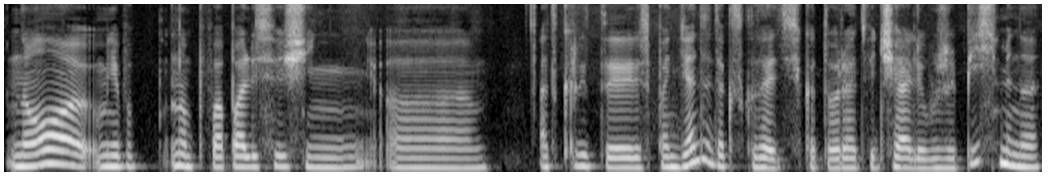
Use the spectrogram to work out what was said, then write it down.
Но мне ну, попались очень э, открытые респонденты, так сказать, которые отвечали уже письменно.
